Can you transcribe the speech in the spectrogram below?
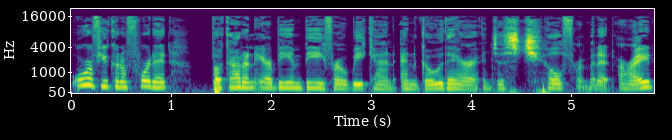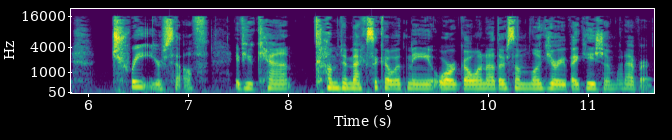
Or if you can afford it, book out an Airbnb for a weekend and go there and just chill for a minute, all right? Treat yourself if you can't come to Mexico with me or go on other some luxury vacation, whatever.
